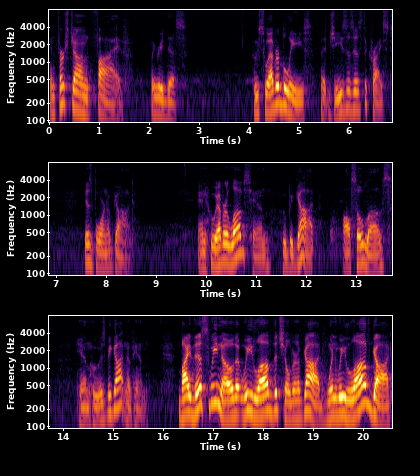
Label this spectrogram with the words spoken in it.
In 1 John 5, we read this Whosoever believes that Jesus is the Christ is born of God. And whoever loves him who begot also loves him who is begotten of him. By this we know that we love the children of God, when we love God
